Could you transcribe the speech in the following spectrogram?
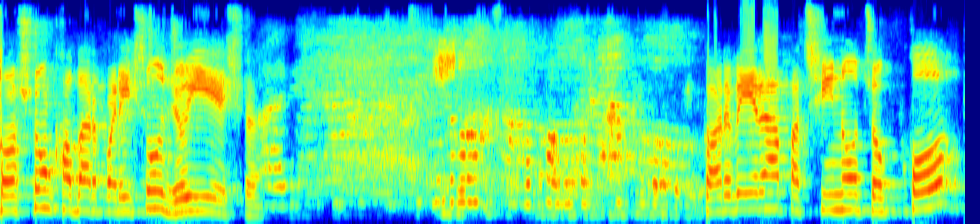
તો શું ખબર પડી? શું જોઈએ છે? કરવેરા પછીનો ચોખ્ખો?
